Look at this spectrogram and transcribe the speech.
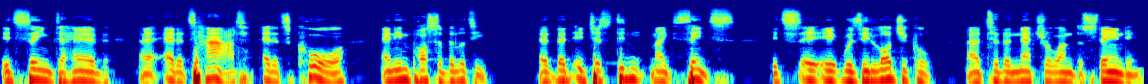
it seemed to have uh, at its heart, at its core, an impossibility. Uh, that it just didn't make sense. It's, it was illogical uh, to the natural understanding.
